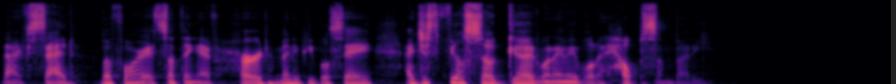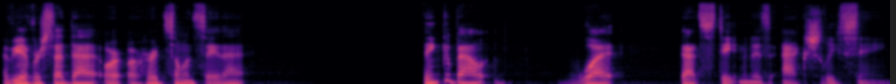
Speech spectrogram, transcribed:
that I've said before. It's something I've heard many people say. I just feel so good when I'm able to help somebody. Have you ever said that or, or heard someone say that? Think about what that statement is actually saying.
